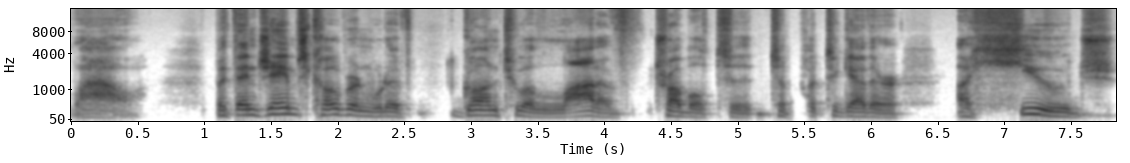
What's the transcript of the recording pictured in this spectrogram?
wow. But then James Coburn would have gone to a lot of trouble to to put together a huge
